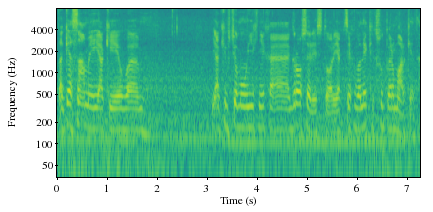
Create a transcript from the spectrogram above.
Таке саме, як і в, е, як і в цьому їхніх е, grocery store, як в цих великих супермаркетах.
